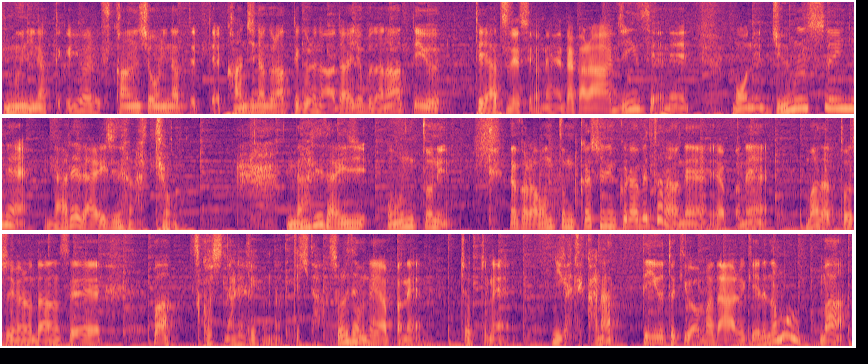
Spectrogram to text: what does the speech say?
無になってくいわゆる不干渉になってって感じなくなってくるな大丈夫だなっていうってやつですよね。だから人生ねもうね純粋にね慣れ大事だなって思う。慣れ大事。本当に。だから本当昔に比べたらねやっぱねまだ年上の男性は少し慣れるようになってきた。それでもねやっぱねちょっとね苦手かなっていう時はまだあるけれどもまあ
